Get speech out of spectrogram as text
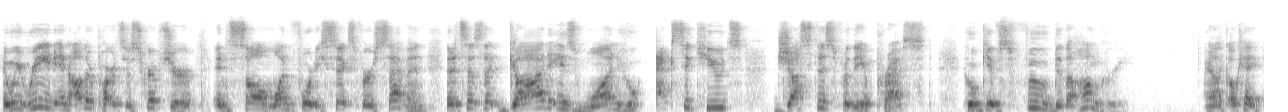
And we read in other parts of scripture in Psalm 146 verse 7 that it says that God is one who executes justice for the oppressed, who gives food to the hungry. And you're like, "Okay,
